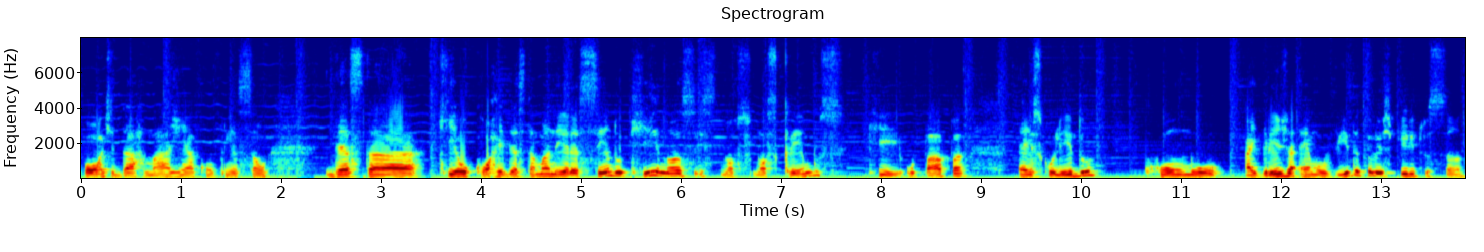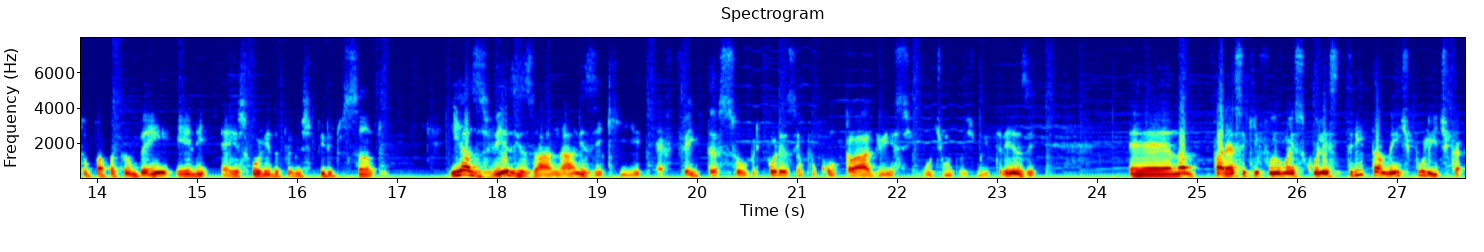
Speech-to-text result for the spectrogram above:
Pode dar margem à compreensão desta que ocorre desta maneira, sendo que nós, nós, nós cremos que o Papa é escolhido como a igreja é movida pelo Espírito Santo, o Papa também ele é escolhido pelo Espírito Santo. E às vezes a análise que é feita sobre, por exemplo, o conclave esse último 2013, é, na, parece que foi uma escolha estritamente política.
